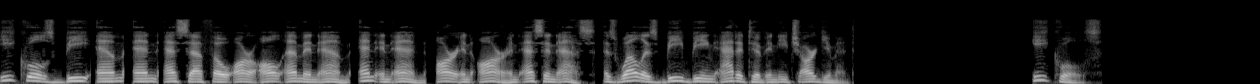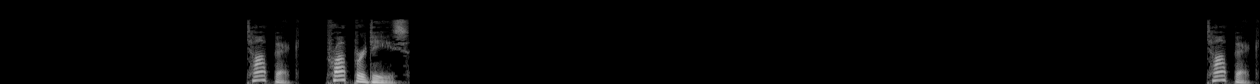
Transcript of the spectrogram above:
equals B M N SFOR all M in M, N in N, R in R and S in S, as well as B being additive in each argument. equals. Topic. Properties. Topic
